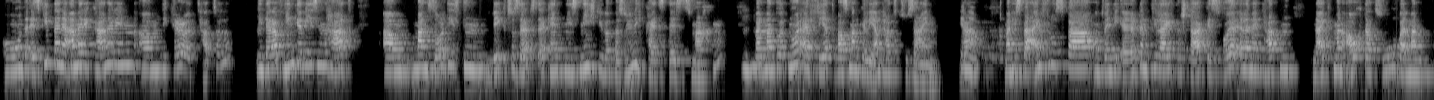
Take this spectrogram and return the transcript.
Und es gibt eine Amerikanerin, ähm, die Carol Tuttle, darauf hingewiesen hat, ähm, man soll diesen Weg zur Selbsterkenntnis nicht über Persönlichkeitstests machen, mhm. weil man dort nur erfährt, was man gelernt hat zu sein. Ja, genau. man ist beeinflussbar und wenn die Eltern vielleicht ein starkes Feuerelement hatten, neigt man auch dazu, weil man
